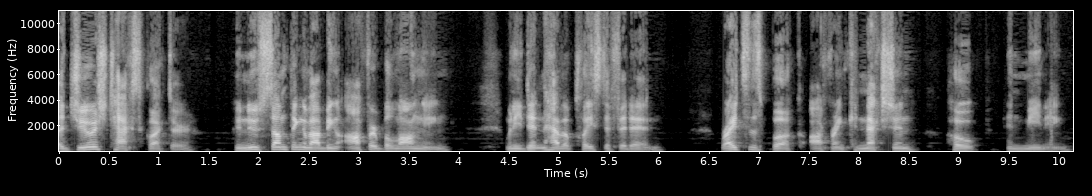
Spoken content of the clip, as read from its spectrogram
a Jewish tax collector who knew something about being offered belonging when he didn't have a place to fit in, writes this book offering connection, hope, and meaning.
